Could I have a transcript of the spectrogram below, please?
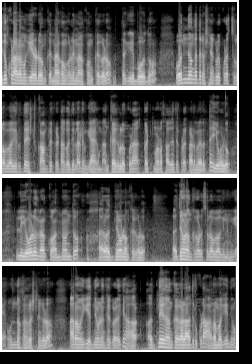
ಇದು ಕೂಡ ಆರಾಮಾಗಿ ಎರಡು ಅಂಕ, ನಾಲ್ಕು ಅಂಕಗಳಲ್ಲಿ ನಾಲ್ಕು ಅಂಕಗಳು ತೆಗಿಬೋದು. ಒಂದು ಅಂಕದ ಪ್ರಶ್ನೆಗಳು ಕೂಡ ಸುಲಭವಾಗಿರುತ್ತೆ ಎಷ್ಟು ಕಾಂಪ್ಲಿಕೇಟ್ ಆಗೋದಿಲ್ಲ. ನಿಮಗೆ ಅಂಕಗಳು ಕೂಡ ಕಟ್ ಮಾಡೋ ಸಾಧ್ಯತೆ ಕೂಡ ಕಡಿಮೆ ಇರುತ್ತೆ. ಏಳು. ಇಲ್ಲಿ ಏಳು, ನಾಲ್ಕು, ಹನ್ನೊಂದು, ಹದಿನೇಳು ಅಂಕಗಳು. ಹದಿನೇಳು ಅಂಕಗಳು ಸುಲಭವಾಗಿ ನಿಮಗೆ ಒಂದು ಅಂಕದ ಪ್ರಶ್ನೆಗಳು, ಆರಾಮಾಗಿ ಹದಿನೇಳು ಅಂಕಗಳಿಗೆ ಹದಿನೈದು ಅಂಕಗಳಾದರೂ ಕೂಡ ಆರಾಮಾಗಿ ನೀವು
